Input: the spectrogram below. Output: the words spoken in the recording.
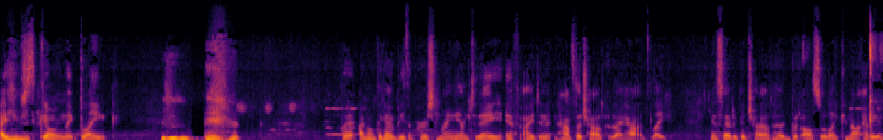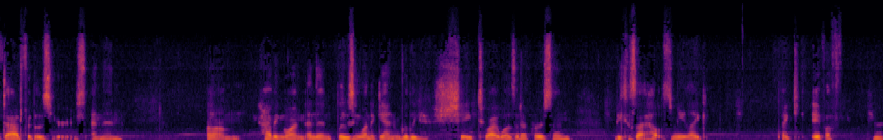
I keep just going like blank. but I don't think I'd be the person I am today if I didn't have the childhood I had. Like, yes, I had a good childhood, but also like not having a dad for those years and then um, having one and then losing one again really shaped who I was as a person because that helps me like like if a f-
